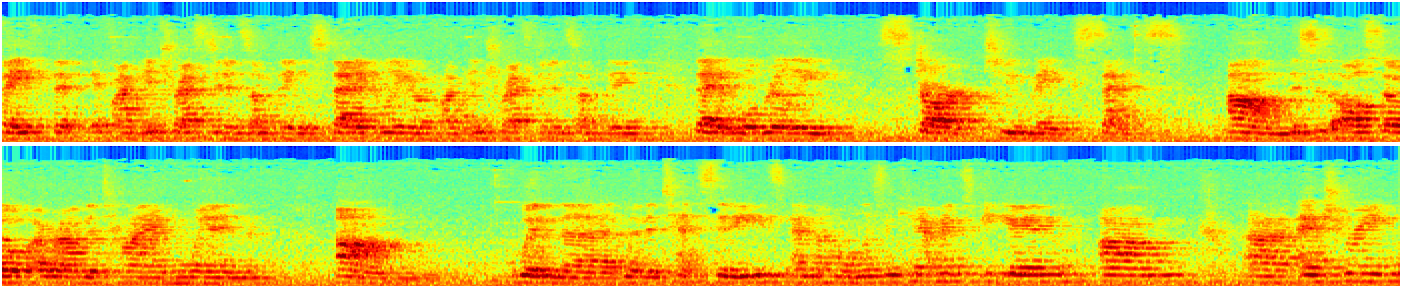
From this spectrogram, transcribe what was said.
faith that if I'm interested in something aesthetically or if I'm interested in something, that it will really start to make sense. Um, this is also around the time when um, when the when the tent cities and the homeless encampments begin um, uh, entering.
